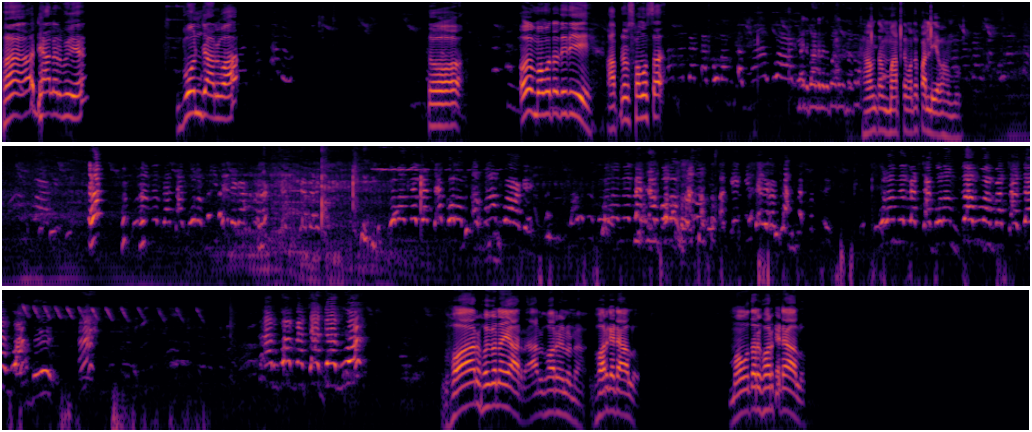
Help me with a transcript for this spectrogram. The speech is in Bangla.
হ্যাঁ ঢালের মুয়ে বন জারুয়া তো ও মমতা দিদি আপনার সমস্যা থাম থাম মারতে মারতে পারলি যাব ঘর হইবে না আর আর ঘর হইল না। ঘর কেটে আলো। মমতার ঘর কেটে আলো।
